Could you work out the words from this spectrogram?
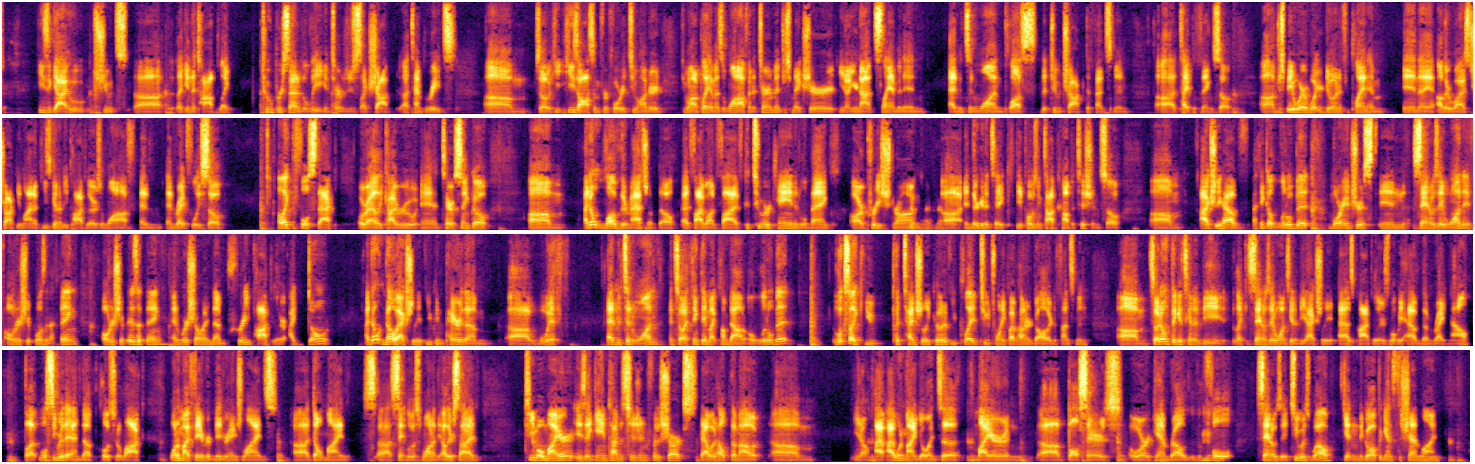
He's a guy who shoots uh, like in the top like two percent of the league in terms of just like shot attempt rates. Um, so he, he's awesome for 4,200. If you want to play him as a one-off in a tournament, just make sure you know you're not slamming in Edmonton one plus the two chalk defenseman uh, type of thing. So um, just be aware of what you're doing if you're playing him in a otherwise chalky lineup. He's going to be popular as a one-off, and and rightfully so. I like the full stack: O'Reilly, Kyrou, and Tarasenko. Um, I don't love their matchup though at five on five. Couture, Kane, and Labanc are pretty strong, uh, and they're going to take the opposing top competition. So um, I actually have, I think, a little bit more interest in San Jose one if ownership wasn't a thing. Ownership is a thing, and we're showing them pretty popular. I don't, I don't know actually if you can pair them uh, with Edmonton one, and so I think they might come down a little bit. It looks like you potentially could if you played two twenty five hundred dollar defensemen. Um, so I don't think it's going to be like San Jose one is going to be actually as popular as what we have them right now, but we'll see where they end up closer to lock. One of my favorite mid range lines, uh, don't mind uh, St. Louis one on the other side. Timo Meier is a game time decision for the Sharks. That would help them out. Um, you know, I, I, wouldn't mind going to Meyer and uh, Balcers or Gambrell, the mm-hmm. full San Jose two as well, getting to go up against the Schenn line.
